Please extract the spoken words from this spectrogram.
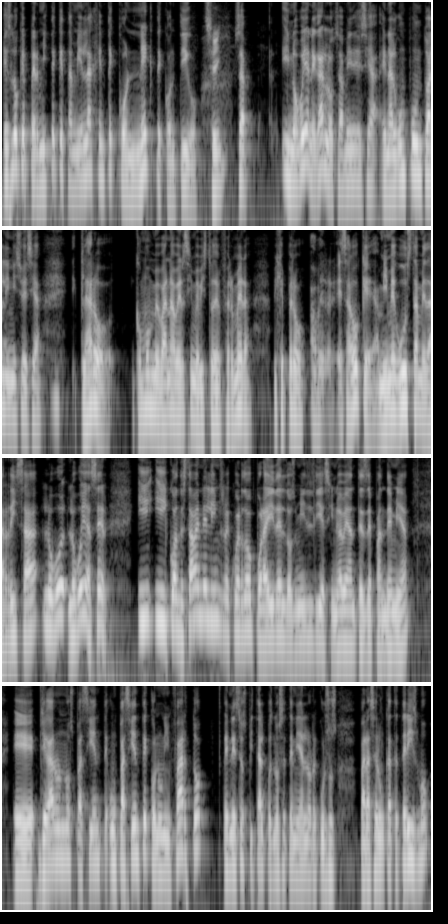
es lo que permite que también la gente conecte contigo. Sí. O sea, y no voy a negarlo. O sea, a mí decía, en algún punto al inicio decía, claro, ¿cómo me van a ver si me visto de enfermera? Dije, pero a ver, es algo que a mí me gusta, me da risa, lo voy, lo voy a hacer. Y, y cuando estaba en el IMSS, recuerdo por ahí del 2019, antes de pandemia, eh, llegaron unos pacientes, un paciente con un infarto. En ese hospital, pues no se tenían los recursos para hacer un cateterismo.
